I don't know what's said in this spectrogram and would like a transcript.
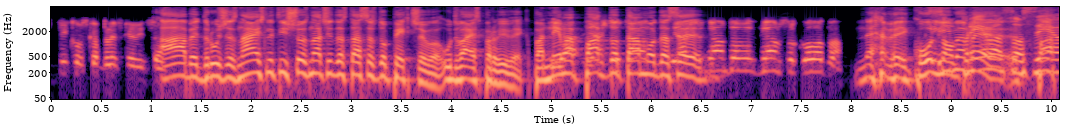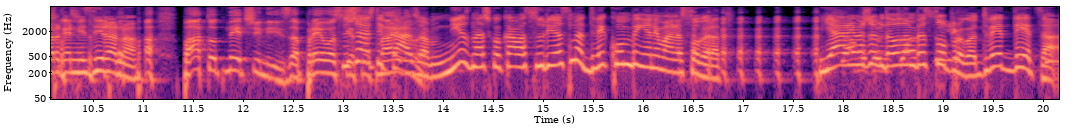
Спиковска плескавица. А бе друже, знаеш ли ти што значи да стасаш до Пекчево у 21 век? Па нема Ја- пат ја до ќе тамо да Ја се ќе дам да ве гледам со колото. Не бе, коли Со имаме. превоз, со се патот- организирано. Па- Патот не чини, за превоз ќе се ти снајдеме. кажам, ние знаеш колкава сурија сме, две комбиња нема да не соберат. Ја не можам да одам без сопруга, две деца.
